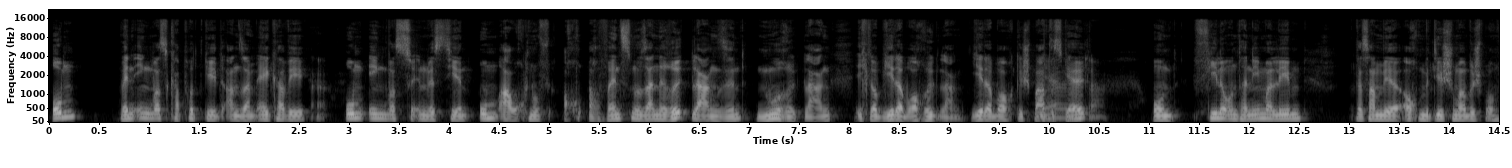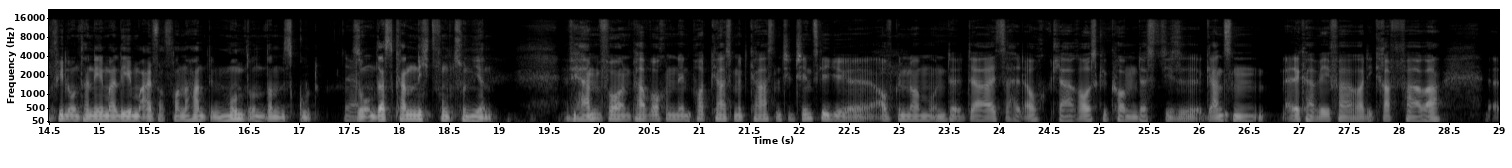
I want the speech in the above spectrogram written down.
um, wenn irgendwas kaputt geht an seinem LKW, um irgendwas zu investieren, um auch nur, auch, auch wenn es nur seine Rücklagen sind, nur Rücklagen. Ich glaube, jeder braucht Rücklagen. Jeder braucht gespartes ja, Geld. Klar. Und viele Unternehmer leben, das haben wir auch mit dir schon mal besprochen, viele Unternehmer leben einfach von der Hand in den Mund und dann ist gut. Ja. So, und das kann nicht funktionieren. Wir haben vor ein paar Wochen den Podcast mit Carsten Tschitschinski aufgenommen und äh, da ist halt auch klar rausgekommen, dass diese ganzen Lkw-Fahrer, die Kraftfahrer, äh,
